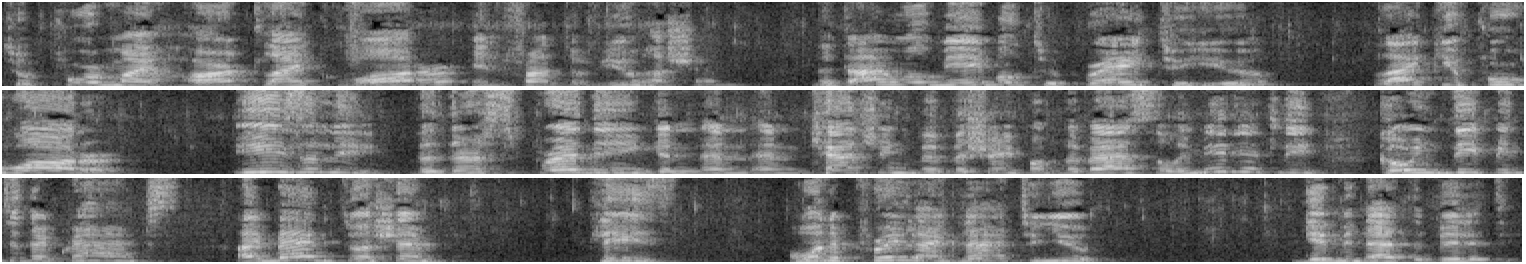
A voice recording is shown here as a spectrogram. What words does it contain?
to pour my heart like water in front of you, Hashem. That I will be able to pray to you like you pour water easily, that they're spreading and, and, and catching the, the shape of the vessel, immediately going deep into their cracks. I beg to Hashem, please, I want to pray like that to you. Give me that ability.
